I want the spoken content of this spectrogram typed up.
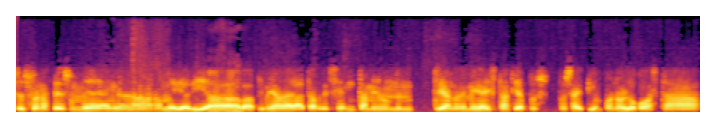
se suelen hacer eso, a, mediodía, Ajá. a primera hora de la tarde. Siendo también un triángulo de media distancia, pues pues hay tiempo, ¿no? Luego hasta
